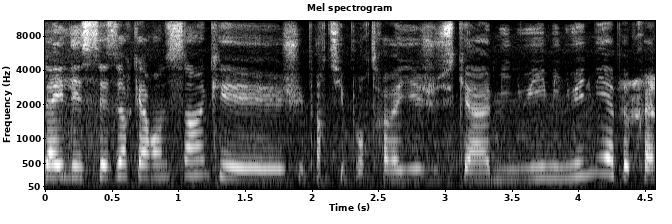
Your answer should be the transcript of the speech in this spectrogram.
Là, il est 16h45 et je suis partie pour travailler jusqu'à minuit, minuit et demi à peu près.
